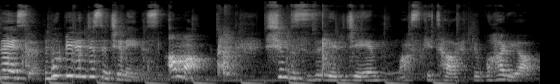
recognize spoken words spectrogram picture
Neyse bu birinci seçeneğiniz. Ama şimdi size vereceğim maske tarifi var ya.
